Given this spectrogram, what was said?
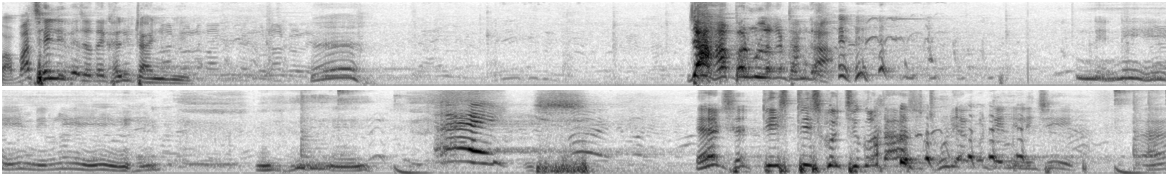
বাবা ছেলে বেজাতে খালি টানবি হ্যাঁ? যা হাব্বার মুলাকে টানগা টিস টিস করছি ছুরি একবার টেনে নিয়েছি। হ্যাঁ?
